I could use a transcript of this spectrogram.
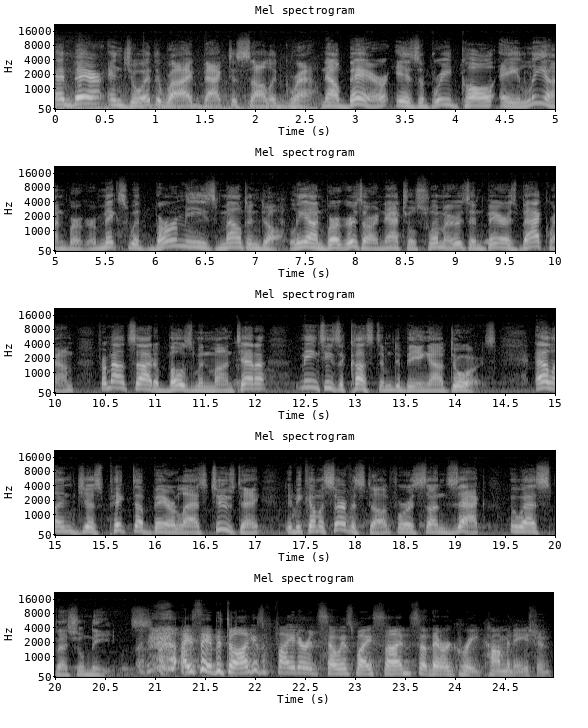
And Bear enjoyed the ride back to solid ground. Now, Bear is a breed called a Leonberger mixed with Bernese Mountain Dog. Leonbergers are natural swimmers, and Bear's background from outside of Bozeman, Montana, means he's accustomed to being outdoors. Ellen just picked up Bear last Tuesday to become a service dog for her son Zach, who has special needs. I say the dog is a fighter, and so is my son, so they're a great combination.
